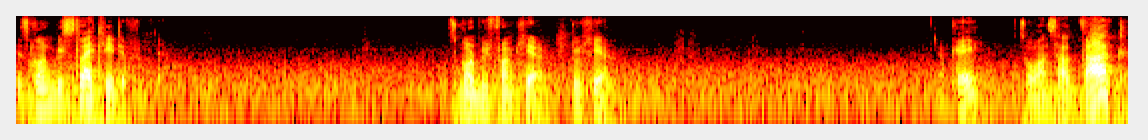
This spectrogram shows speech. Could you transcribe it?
is going to be slightly different. It is going to be from here to here. Okay. So, once I have that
